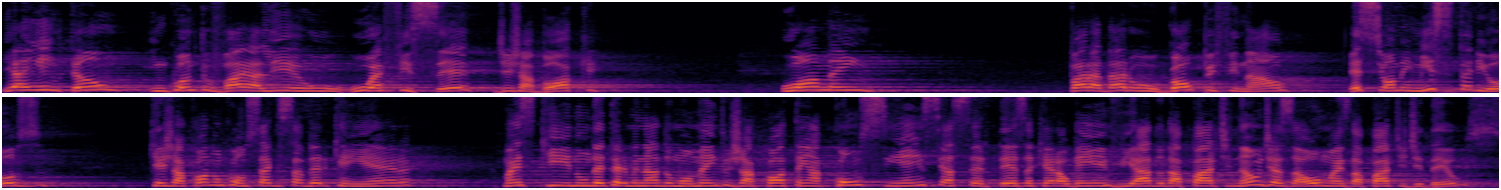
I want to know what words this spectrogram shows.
E aí então, enquanto vai ali o UFC de Jaboque, o homem, para dar o golpe final, esse homem misterioso, que Jacó não consegue saber quem era, mas que num determinado momento Jacó tem a consciência a certeza que era alguém enviado da parte não de Esaú, mas da parte de Deus.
